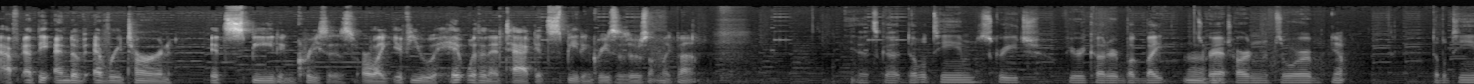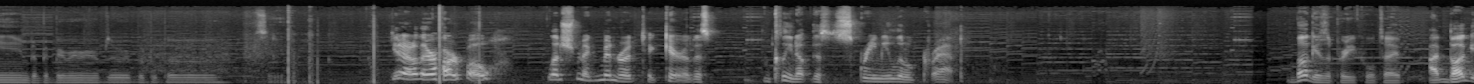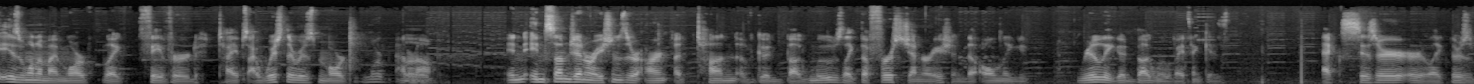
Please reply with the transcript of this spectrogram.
af- at the end of every turn its speed increases or like if you hit with an attack its speed increases or something like that. yeah, it's got double team, screech, fury cutter, bug bite, Mhm. scratch, harden, absorb, Yep. double team, blah, blah, blah, absorb, blah, blah, blah. Let's see. Get out of there, Harpo. Let Schmegminra take care of this clean up this screamy little crap. Bug is a pretty cool type. Uh, Bug is one of my more like favored types. I wish there was more More. I don't know. In in some generations, there aren't a ton of good bug moves. Like the first generation, the only really good bug move I think is X Scissor, or like there's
